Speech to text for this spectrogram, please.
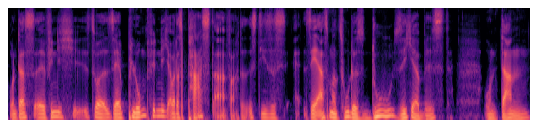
Und das äh, finde ich zwar sehr plump, finde ich, aber das passt einfach. Das ist dieses, sehr erstmal zu, dass du sicher bist und dann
